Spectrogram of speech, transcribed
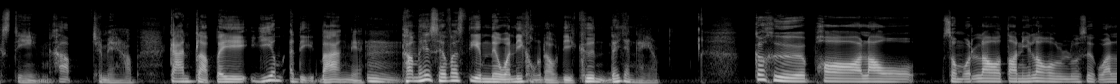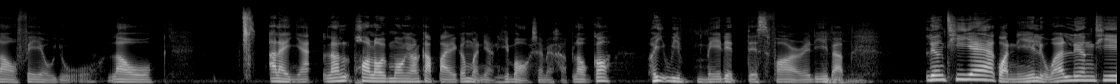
esteem ครับใช่ไหมครับ การกลับไปเยี่ยมอดีตบ้างเนี่ยทำให้ self esteem ในวันนี้ของเราดีขึ้นได้ยังไงครับ ก็คือพอเราสมมติเราตอนนี้เรารู้สึกว่าเราเฟลอยู่ เราอะไรอย่างเงี้ย แล้วพอเรามองย้อนกลับไปก็เหมือนอย่างที่บอกใช่ไหมครับ เราก็ เฮ้ย we've made it this far already แบบ เรื่องที่แย่กว่านี้หรือว่าเรื่องที่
